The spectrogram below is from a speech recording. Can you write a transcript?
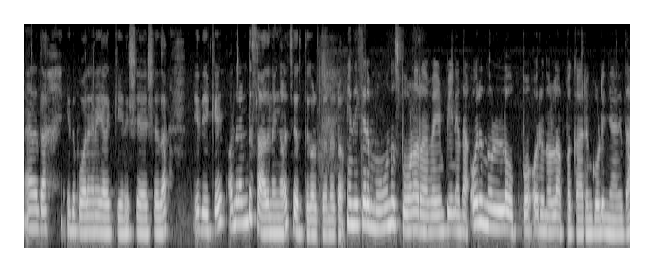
അങ്ങനെ ഇതാ ഇതുപോലെ ഇങ്ങനെ ഇളക്കിയതിന് ശേഷം ഇതാ ഇതിലേക്ക് ഒന്ന് രണ്ട് സാധനങ്ങൾ ചേർത്ത് കൊടുക്കണം കേട്ടോ. ഇതിലേക്ക് ഒരു മൂന്ന് സ്പൂൺ റവയും പിന്നെ ഇതാ ഒരു നുള്ള ഉപ്പും ഒരു നുള്ള അപ്പക്കാരും കൂടി ഞാനിതാ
